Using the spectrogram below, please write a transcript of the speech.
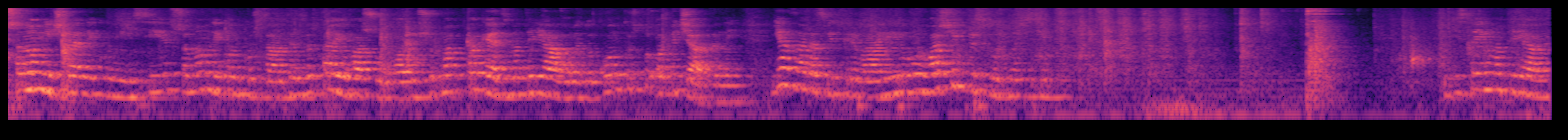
Шановні члени комісії, шановні конкурсанти, звертаю вашу увагу, що пакет з матеріалами до конкурсу опечатаний. Я зараз відкриваю його в вашій присутності. Дістаю матеріали.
